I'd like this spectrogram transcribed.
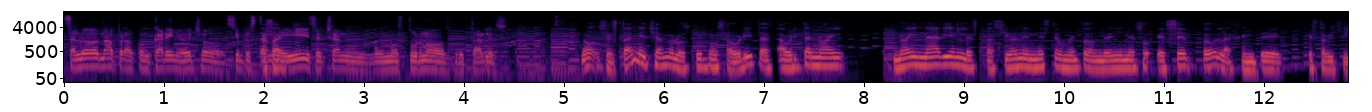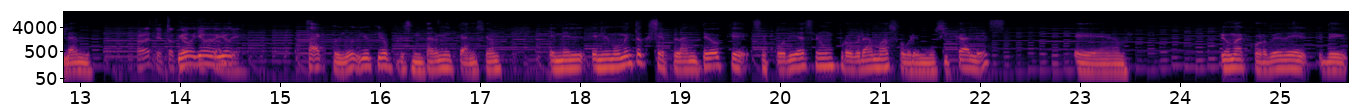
Saludos, no, pero con cariño. De hecho, siempre están Exacto. ahí y se echan unos turnos brutales. No, se están echando los turnos ahorita. Ahorita no hay, no hay nadie en la estación en este momento donde viene eso, excepto la gente que está vigilando. Ahora te toca Yo- a ti, yo-. Exacto, yo, yo quiero presentar mi canción. En el, en el momento que se planteó que se podía hacer un programa sobre musicales, eh, yo me acordé de, de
